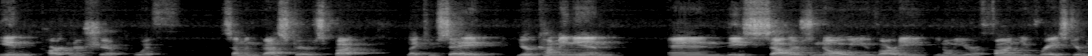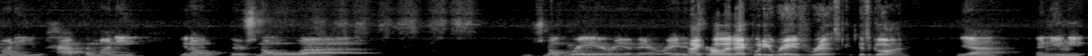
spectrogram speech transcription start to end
in partnership with some investors, but like you say, you're coming in, and these sellers know you've already, you know, you're a fund, you've raised your money, you have the money, you know, there's no. Uh, there's no gray area there, right? It's I call it equity raised risk. It's gone. Yeah. And mm-hmm. you need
